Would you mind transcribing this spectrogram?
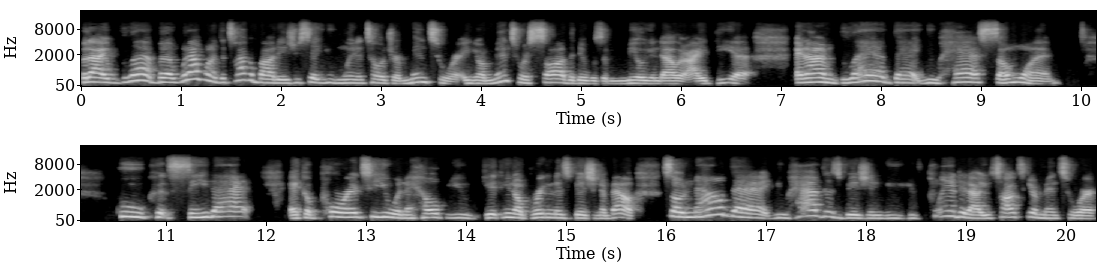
but I'm glad, but what I wanted to talk about is you said you went and told your mentor, and your mentor saw that it was a million dollar idea. And I'm glad that you had someone who could see that and could pour into you and help you get, you know, bring this vision about. So now that you have this vision, you, you've planned it out, you talked to your mentor,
